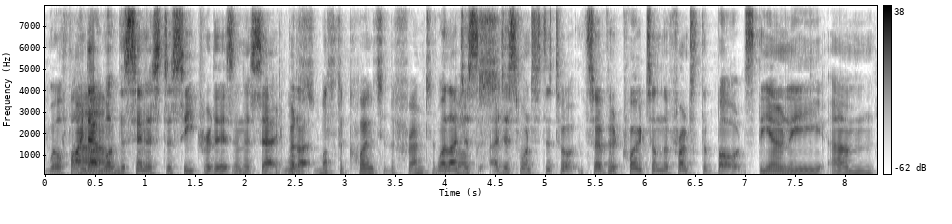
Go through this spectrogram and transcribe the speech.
we'll find out um, what the sinister secret is in a sec. But What's, I, what's the quote at the front of well, the I just I just wanted to talk. So the quote on the front of the box, the only um,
